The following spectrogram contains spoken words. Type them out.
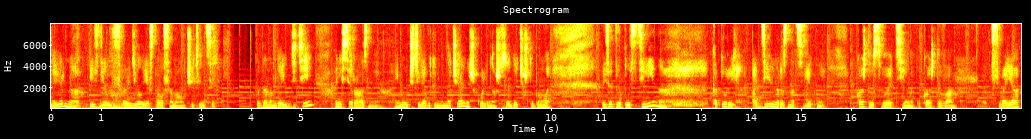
наверное, и сделать свое дело, я стала сама учительницей. Когда нам дают детей, они все разные. И мы, учителя, вот именно в начальной школе, наша задача, чтобы мы из этого пластилина, который отдельно разноцветный, у каждого свой оттенок, у каждого своя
